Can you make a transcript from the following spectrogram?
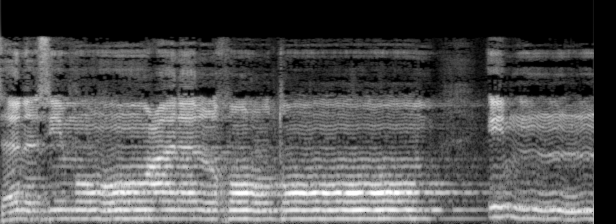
سنسمه على الخرطوم. إنا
